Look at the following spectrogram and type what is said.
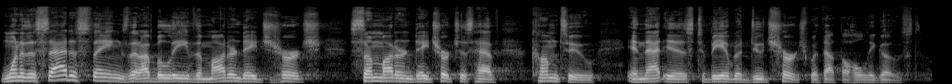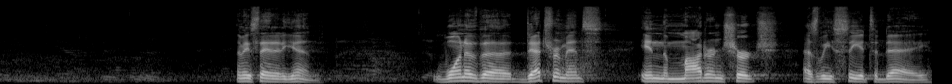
One of the saddest things that I believe the modern day church, some modern day churches have come to, and that is to be able to do church without the Holy Ghost. Let me say that again. One of the detriments in the modern church as we see it today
